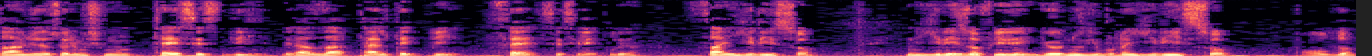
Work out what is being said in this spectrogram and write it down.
daha önce de söylemiştim bunun T sesi değil. Biraz daha peltek bir F sesiyle yapılıyor. Sa yiriso. Şimdi yirizo fiili gördüğünüz gibi burada yiriso oldu.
